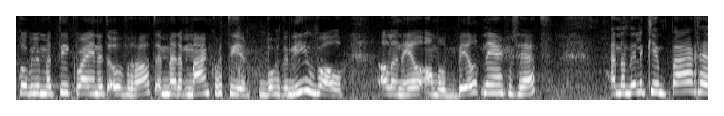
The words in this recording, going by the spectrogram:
problematiek waar je het over had. En met het maankwartier wordt in ieder geval al een heel ander beeld neergezet. En dan wil ik je een paar uh,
